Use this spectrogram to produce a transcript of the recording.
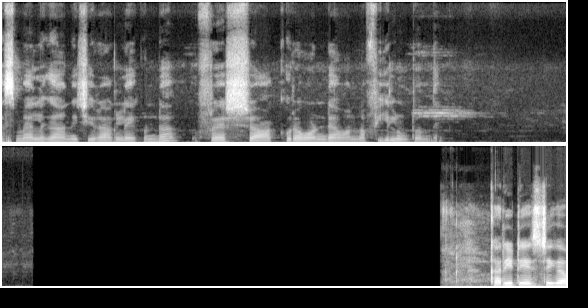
స్మెల్ కానీ చిరాకు లేకుండా ఫ్రెష్ ఆకుకూర వండామన్న ఫీల్ ఉంటుంది. కర్రీ టేస్టీగా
